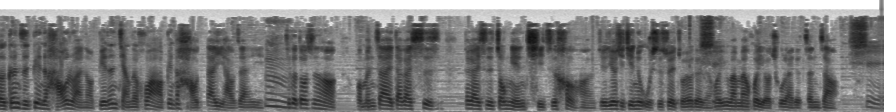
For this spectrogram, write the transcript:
耳根子变得好软哦，别人讲的话变得好在意、好在意。嗯，这个都是哈，我们在大概四十。大概是中年期之后哈，就尤其进入五十岁左右的人，会慢慢会有出来的征兆。是，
